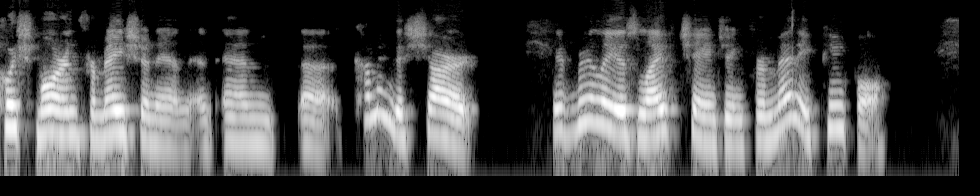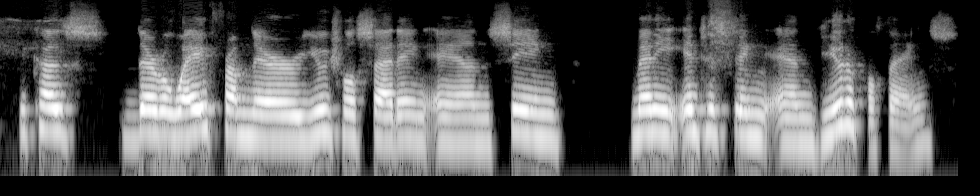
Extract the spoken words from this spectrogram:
push more information in. And, and uh, coming to Chartres, it really is life changing for many people because they're away from their usual setting and seeing many interesting and beautiful things,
